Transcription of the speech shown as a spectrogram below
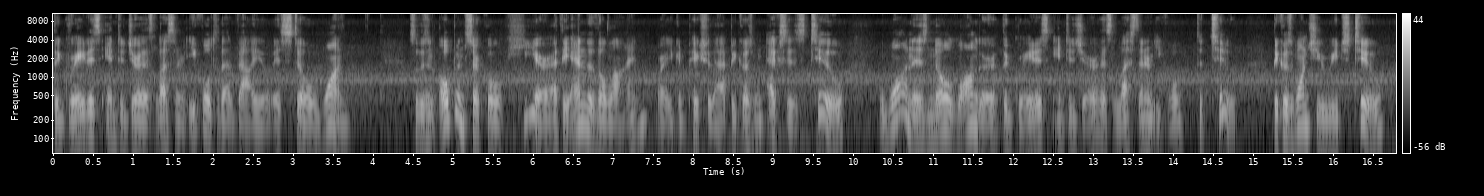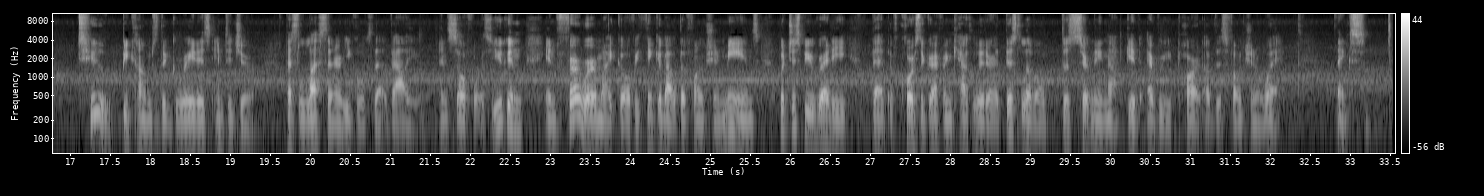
the greatest integer that's less than or equal to that value is still 1. So there's an open circle here at the end of the line, right? You can picture that because when x is 2, 1 is no longer the greatest integer that's less than or equal to 2. Because once you reach 2, 2 becomes the greatest integer that's less than or equal to that value, and so forth. So you can infer where it might go if you think about what the function means, but just be ready that, of course, the graphing calculator at this level does certainly not give every part of this function away. Thanks.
